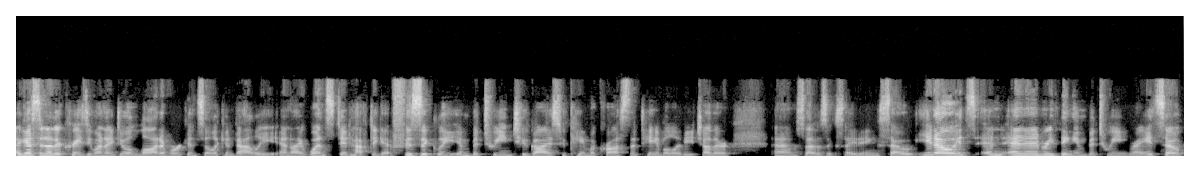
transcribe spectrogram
I guess another crazy one i do a lot of work in silicon valley and i once did have to get physically in between two guys who came across the table at each other um, so that was exciting. So you know it's and and everything in between right? So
